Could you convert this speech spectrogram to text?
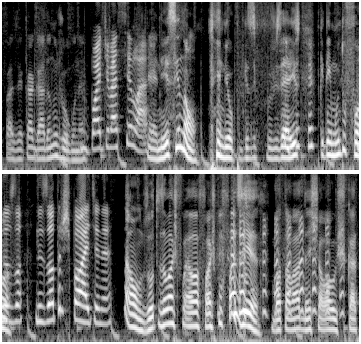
fazer cagada no jogo, né? Não pode vacilar. É, nesse não, entendeu? Porque se fizer isso, porque tem muito fã. Nos, nos outros pode, né? Não, nos outros ela, ela faz por fazer. Bota lá, deixa lá os caras.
